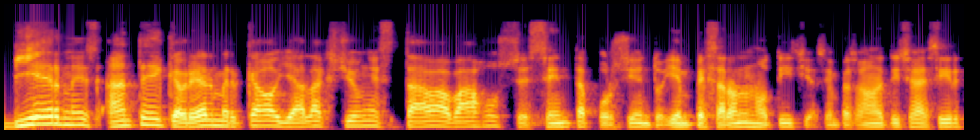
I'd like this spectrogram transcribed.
Viernes, antes de que abriera el mercado, ya la acción estaba abajo 60% y empezaron las noticias. Empezaron las noticias a decir,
